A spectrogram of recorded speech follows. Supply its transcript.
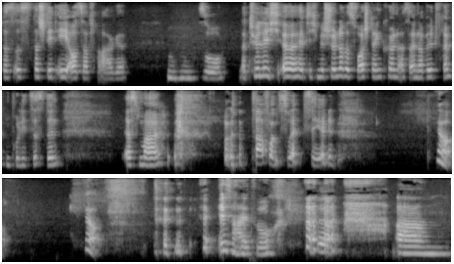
das ist, das steht eh außer Frage. Mhm. So. Natürlich äh, hätte ich mir Schöneres vorstellen können, als einer wildfremden Polizistin erstmal davon zu erzählen. Ja. Ja. ist halt so. Ja. ähm,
